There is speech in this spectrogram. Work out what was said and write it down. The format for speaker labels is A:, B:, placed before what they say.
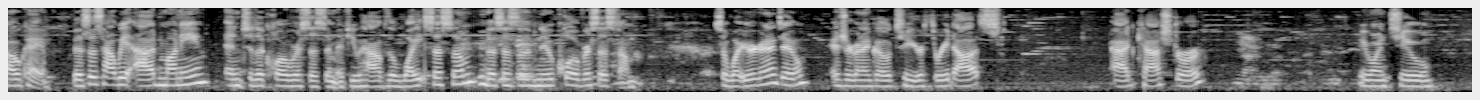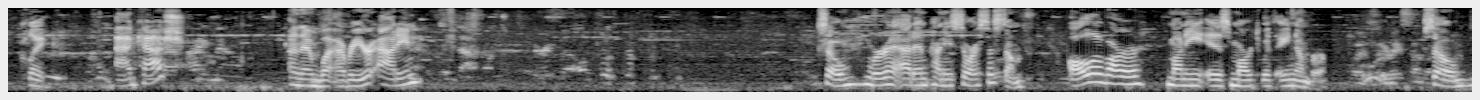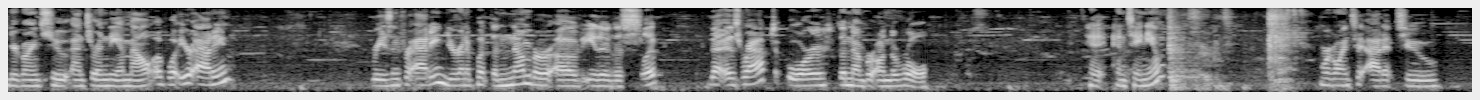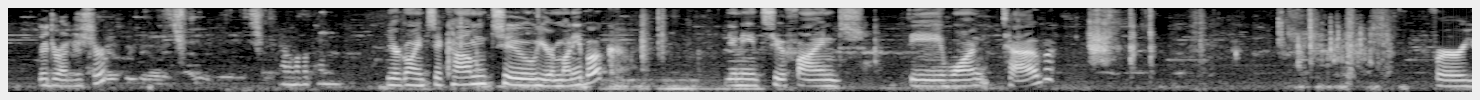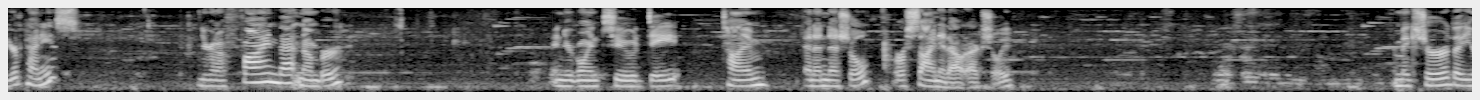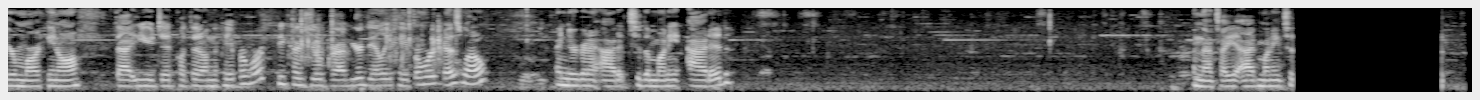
A: Okay, this is how we add money into the Clover system. If you have the white system, this is the new Clover system. So what you're going to do is you're going to go to your three dots, add cash drawer. You're going to click add cash, and then whatever you're adding. So we're going to add in pennies to our system. All of our money is marked with a number. So you're going to enter in the amount of what you're adding. Reason for adding, you're going to put the number of either the slip that is wrapped or the number on the roll. Hit continue. We're going to add it to the register. You're going to come to your money book. You need to find the one tab for your pennies. You're going to find that number and you're going to date, time, and initial, or sign it out actually. And make sure that you're marking off that you did put that on the paperwork because you'll grab your daily paperwork as well and you're going to add it to the money added. And that's how you add money to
